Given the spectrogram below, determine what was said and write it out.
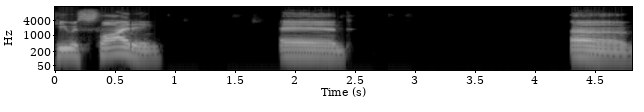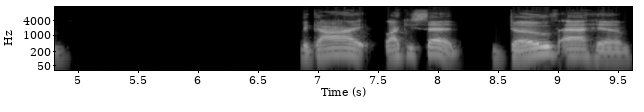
he was sliding and um the guy like you said dove at him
